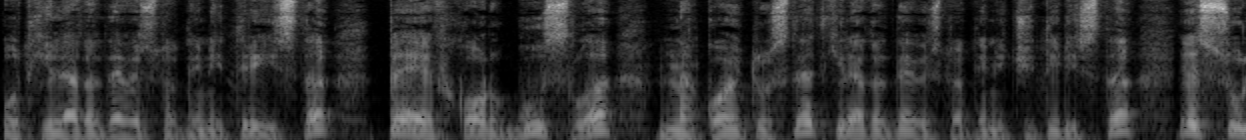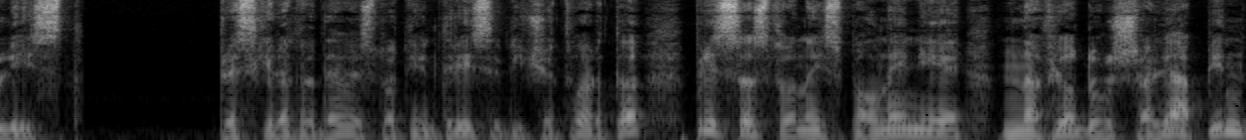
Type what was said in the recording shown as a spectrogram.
От 1930 пее в хор Гусла, на който след 1940 е солист. През 1934 присъства на изпълнение на Фьодор Шаляпин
